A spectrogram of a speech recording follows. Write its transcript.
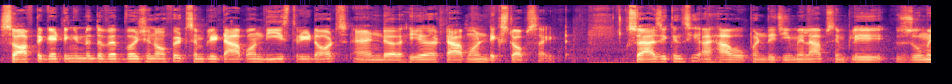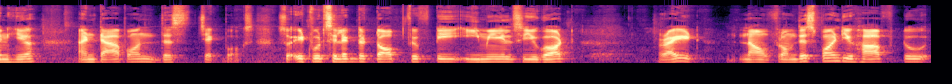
So after getting into the web version of it simply tap on these three dots and uh, here tap on desktop site. So as you can see i have opened the gmail app. Simply zoom in here and tap on this checkbox. So it would select the top 50 emails you got right now from this point you have to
